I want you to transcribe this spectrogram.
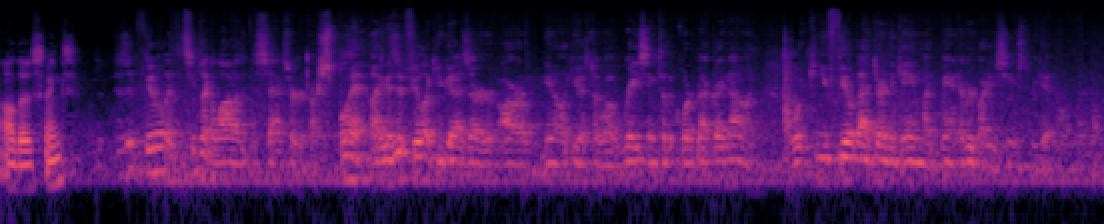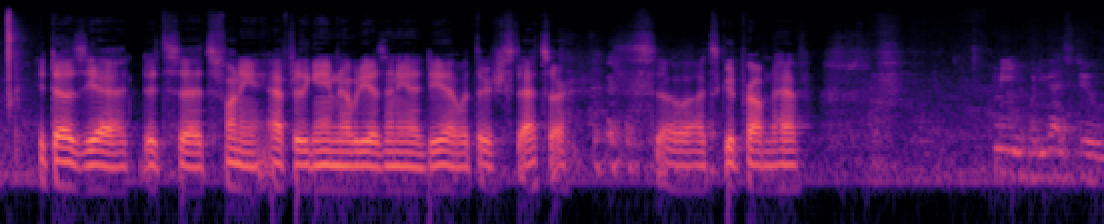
all those things. Does it feel, like it seems like a lot of the sacks are, are split. Like, does it feel like you guys are, are, you know, like you guys talk about racing to the quarterback right now? And what, can you feel that during the game? Like, man, everybody seems to be getting home. It does, yeah. It's uh, it's funny. After the game, nobody has any idea what their stats are. So uh, it's a good problem to have. I mean, when you guys do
